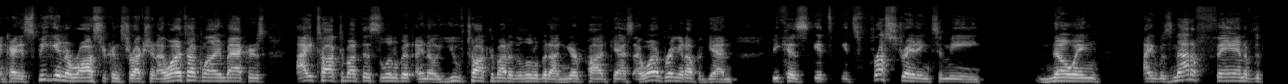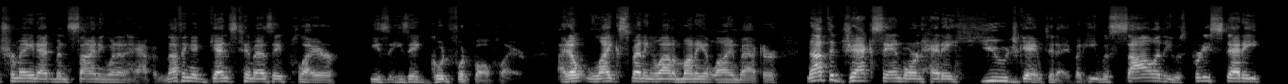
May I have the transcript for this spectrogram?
and kind of speaking of roster construction, I want to talk linebackers. I talked about this a little bit. I know you've talked about it a little bit on your podcast. I want to bring it up again because it's it's frustrating to me knowing I was not a fan of the Tremaine Edmunds signing when it happened. Nothing against him as a player. He's he's a good football player. I don't like spending a lot of money at linebacker. Not that Jack Sanborn had a huge game today, but he was solid. He was pretty steady.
